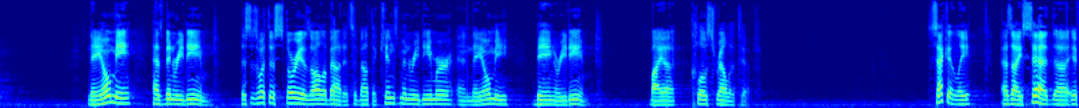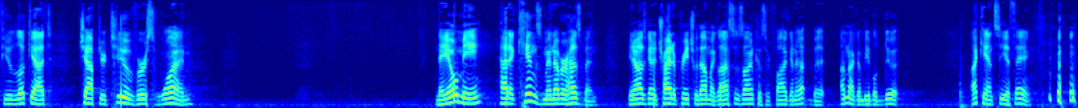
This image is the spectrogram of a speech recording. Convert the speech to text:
Naomi has been redeemed. This is what this story is all about. It's about the kinsman redeemer and Naomi being redeemed by a close relative. Secondly, as I said, uh, if you look at chapter 2, verse 1, Naomi had a kinsman of her husband. You know, I was going to try to preach without my glasses on because they're fogging up, but I'm not going to be able to do it. I can't see a thing.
